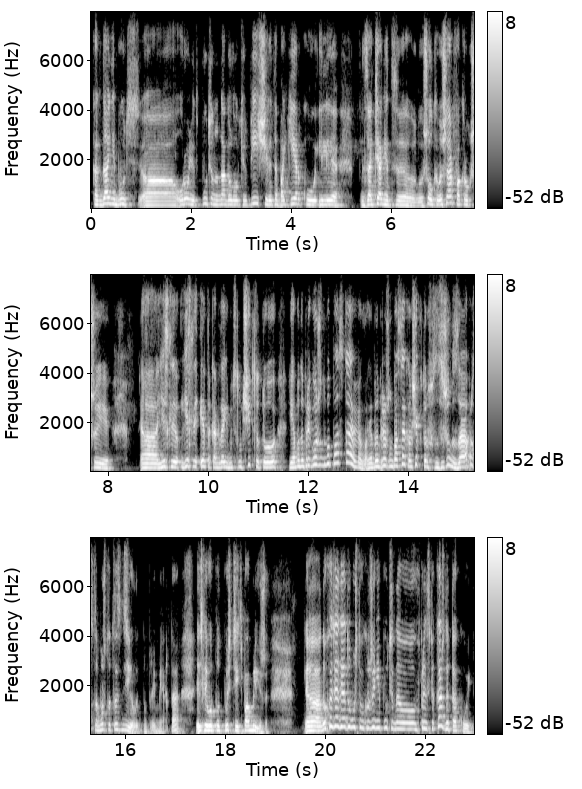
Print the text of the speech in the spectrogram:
когда-нибудь э, уронит Путину на голову кирпич или табакерку, или затянет э, шелковый шарф вокруг шеи, э, если, если это когда-нибудь случится, то я бы на Пригожина бы поставила. Я бы на Пригожина поставила как человек, который совершенно запросто может это сделать, например, да, если его подпустить поближе. Э, ну, хотя я думаю, что в окружении Путина, в принципе, каждый такой.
